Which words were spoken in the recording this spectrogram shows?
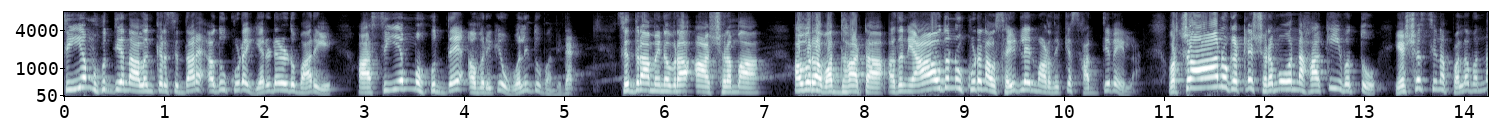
ಸಿಎಂ ಹುದ್ದೆಯನ್ನು ಅಲಂಕರಿಸಿದ್ದಾರೆ. ಅದು ಕೂಡ ಎರಡೆರಡು ಬಾರಿ ಆ ಸಿಎಂ ಹುದ್ದೆ ಅವರಿಗೆ ಒಲಿದು ಬಂದಿದೆ. ಸಿದ್ದರಾಮಯ್ಯನವರ ಆ ಶ್ರಮ, ಅವರ ಒದ್ದಾಟ, ಅದನ್ನ ಯಾವುದನ್ನು ಕೂಡ ನಾವು ಸೈಡ್ ಲೈನ್ ಮಾಡೋದಕ್ಕೆ ಸಾಧ್ಯವೇ ಇಲ್ಲ. ವರ್ಷಾನುಗಟ್ಲೆ ಶ್ರಮವನ್ನು ಹಾಕಿ ಇವತ್ತು ಯಶಸ್ಸಿನ ಫಲವನ್ನ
